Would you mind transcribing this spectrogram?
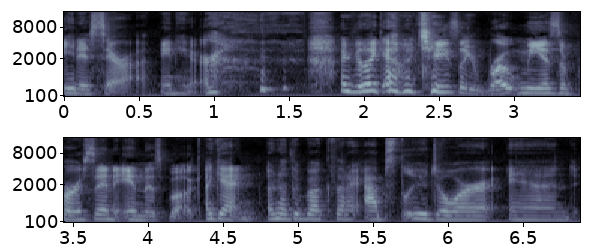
it is Sarah in here. I feel like Emma Chase like wrote me as a person in this book. Again, another book that I absolutely adore and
